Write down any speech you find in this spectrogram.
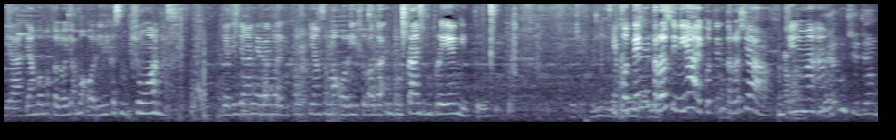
Ya, yang mau makan sama Ori ini kesemcuan. Jadi jangan heran lagi kalau yang sama Ori itu agak cemprang cempreng gitu. Ikutin terus ini ya, ikutin terus ya. Meron siya dyan.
